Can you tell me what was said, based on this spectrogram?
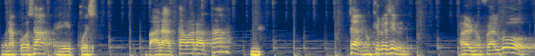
una cosa, eh, pues, barata, barata. O sea, no quiero decir, a ver, no fue algo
